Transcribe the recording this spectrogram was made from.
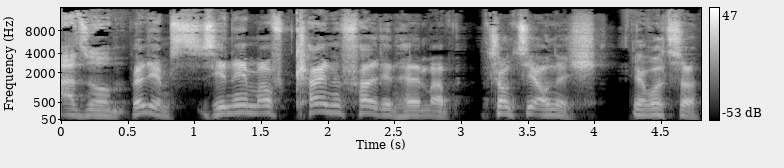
also. Williams, Sie nehmen auf keinen Fall den Helm ab. Jones, Sie auch nicht. Jawohl, Sir.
